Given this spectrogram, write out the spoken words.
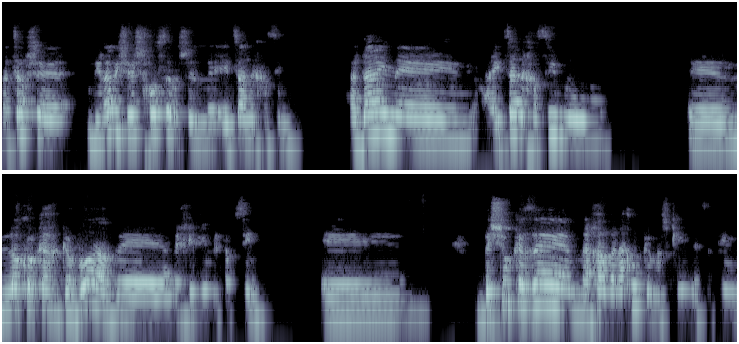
ממצב שנראה לי שיש חוסר של היצע נכסים. עדיין ההיצע נכסים הוא לא כל כך גבוה והמחירים מטפסים. בשוק כזה, מאחר ואנחנו כמשקיעים מצפים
